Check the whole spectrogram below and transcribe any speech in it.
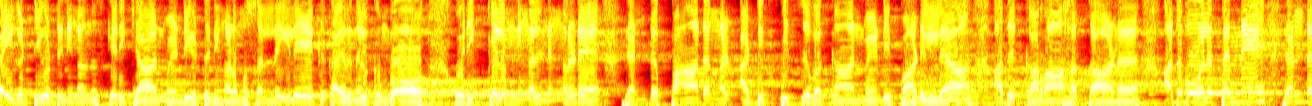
കൈകെട്ടിയിട്ട് നിങ്ങൾ നിസ്കരിക്കാൻ വേണ്ടിയിട്ട് നിങ്ങൾ മുസല്ലയിലേക്ക് കയറി നിൽക്കുമ്പോ ഒരിക്കലും നിങ്ങൾ നിങ്ങളുടെ രണ്ട് പാദങ്ങൾ അടുപ്പിച്ച് വെക്കാൻ വേണ്ടി പാടില്ല. അത് കറാഹത്താണ്. അതുപോലെ തന്നെ രണ്ട്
